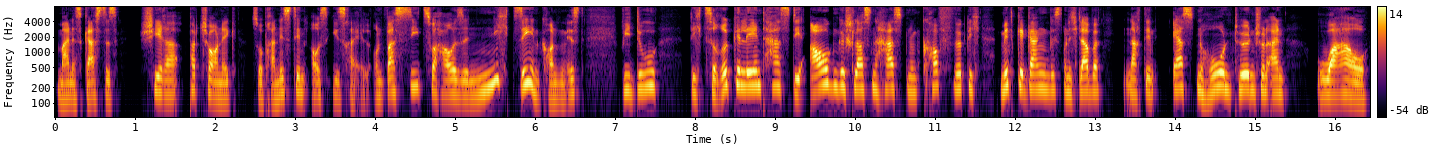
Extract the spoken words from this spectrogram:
meines Gastes Shira Paczornik, Sopranistin aus Israel. Und was Sie zu Hause nicht sehen konnten, ist, wie du dich zurückgelehnt hast, die Augen geschlossen hast, mit dem Kopf wirklich mitgegangen bist. Und ich glaube, nach den ersten hohen Tönen schon ein Wow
